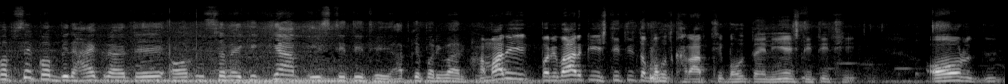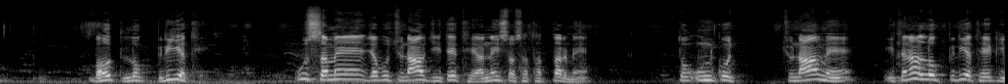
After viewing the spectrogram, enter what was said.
कब से कब विधायक रहे थे और उस समय की क्या स्थिति थी आपके परिवार की? हमारी परिवार की स्थिति तो बहुत खराब थी बहुत दयनीय स्थिति थी और बहुत लोकप्रिय थे। उस समय जब वो चुनाव जीते थे उन्नीस सौ सतहत्तर में तो उनको चुनाव में इतना लोकप्रिय थे कि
